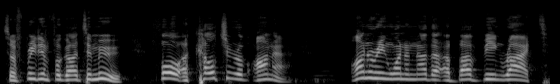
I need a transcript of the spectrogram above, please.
So, freedom for God to move. Four, a culture of honor honoring one another above being right.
